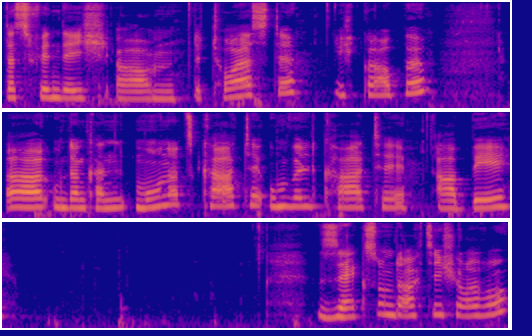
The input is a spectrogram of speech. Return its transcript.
das finde ich ähm, der teuerste, ich glaube. Äh, und dann kann Monatskarte, Umweltkarte, AB 86 Euro.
